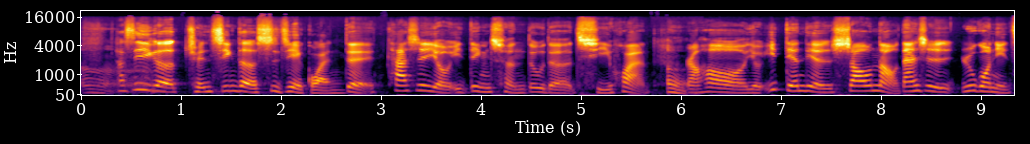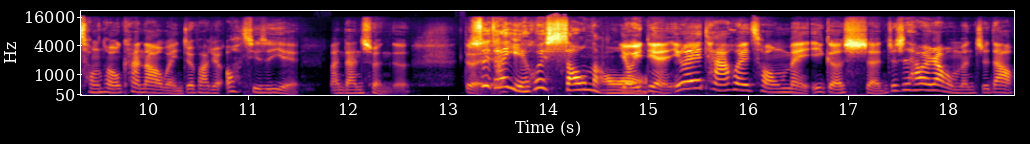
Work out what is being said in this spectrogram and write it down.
嗯，它是一个全新的世界观，对，它是有一定程度的奇幻，嗯，然后有一点点烧脑，但是如果你从头看到尾，你就发觉哦，其实也蛮单纯的。所以他也会烧脑哦，有一点，因为他会从每一个神，就是他会让我们知道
